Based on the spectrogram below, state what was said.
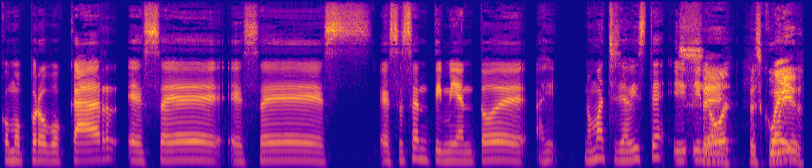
como provocar ese, ese, ese sentimiento de, ay, no manches, ¿ya viste? Y, y Sí, luego, descubrir.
